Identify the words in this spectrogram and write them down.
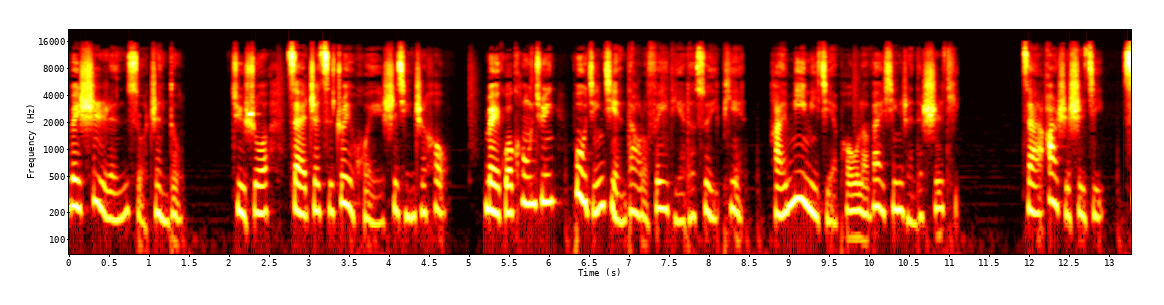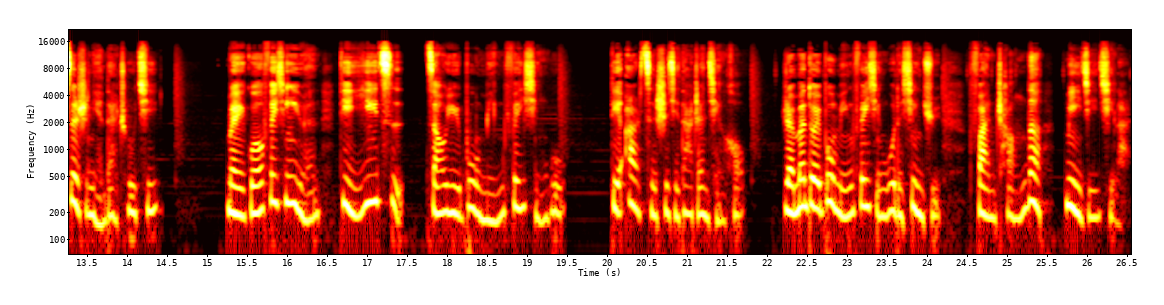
为世人所震动。据说，在这次坠毁事情之后，美国空军不仅捡到了飞碟的碎片，还秘密解剖了外星人的尸体。在二十世纪四十年代初期，美国飞行员第一次遭遇不明飞行物。第二次世界大战前后，人们对不明飞行物的兴趣反常的密集起来。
